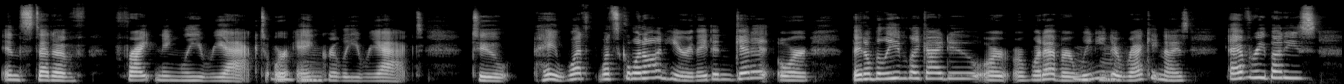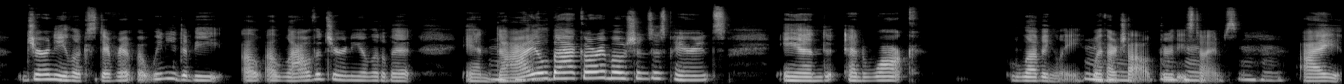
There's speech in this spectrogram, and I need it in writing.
instead of frighteningly react or mm-hmm. angrily react to hey, what what's going on here? They didn't get it or they don't believe like I do or or whatever. Mm-hmm. We need to mm-hmm. recognize everybody's journey looks different, but we need to be uh, allow the journey a little bit and mm-hmm. dial back our emotions as parents and and walk lovingly mm-hmm. with our mm-hmm. child through these mm-hmm. times. Mm-hmm. I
